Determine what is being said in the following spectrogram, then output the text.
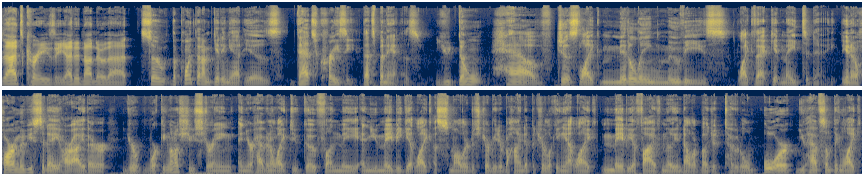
That's crazy. I did not know that. So the point that I'm getting at is that's crazy. That's bananas. You don't have just like middling movies like that get made today. You know, horror movies today are either you're working on a shoestring and you're having to like do GoFundMe and you maybe get like a smaller distributor behind it, but you're looking at like maybe a $5 million budget total. Or you have something like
